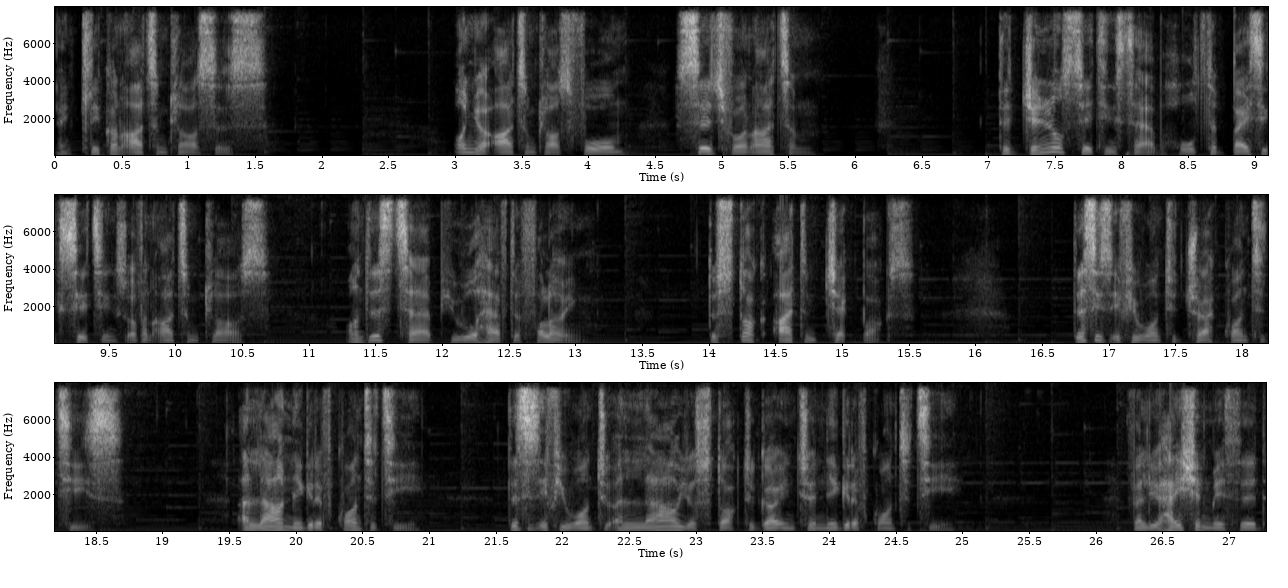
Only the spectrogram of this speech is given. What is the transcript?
and click on Item Classes. On your item class form, search for an item. The General Settings tab holds the basic settings of an item class. On this tab, you will have the following the stock item checkbox. This is if you want to track quantities. Allow negative quantity. This is if you want to allow your stock to go into a negative quantity. Valuation method.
